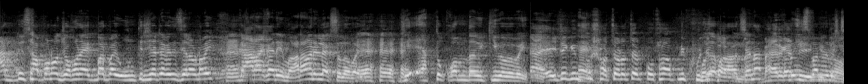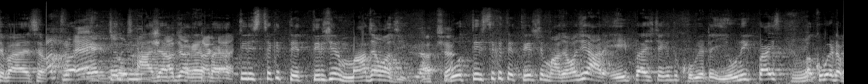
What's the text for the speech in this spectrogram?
আট দুই ছাপানো যখন একবার ভাই উনত্রিশ হাজার টাকা দিয়েছিলাম না ভাই কারাকারি মারামারি লাগছিল ভাই। যে এত কম দামে কীভাবে ভাই? হ্যাঁ, এটা কিন্তু হ্যাঁ। সচরাচর কোথাও আপনি খুঁজে না। ভাইয়ের কাছে মিষ্টি একচল্লিশ হাজার টাকা। তিরিশ থেকে তেত্রিশের মাঝামাঝি। আচ্ছা। বত্রিশ থেকে তেত্রিশের মাঝামাঝি আর এই প্রাইসটা কিন্তু খুবই একটা ইউনিক প্রাইস বা খুবই একটা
